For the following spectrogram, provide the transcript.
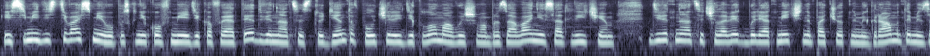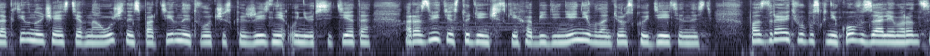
Из 78 выпускников медиков и АТ 12 студентов получили диплом о высшем образовании с отличием. 19 человек были отмечены почетными грамотами за активное участие в научной, спортивной и творческой жизни университета, развитие студенческих объединений, волонтерскую деятельность. Поздравить выпускников в зале МРНЦ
